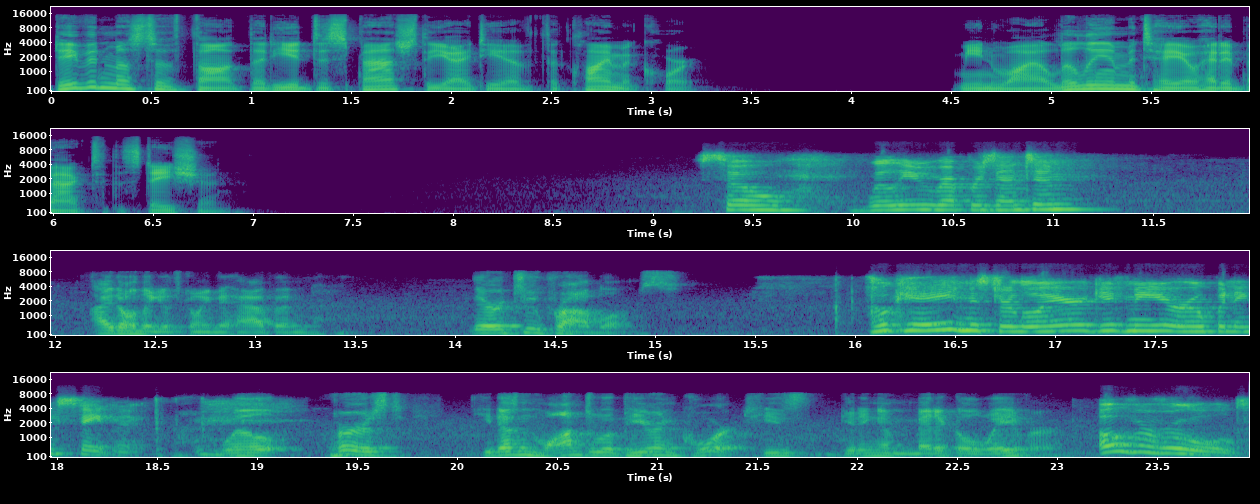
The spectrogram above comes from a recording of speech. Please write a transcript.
David must have thought that he had dispatched the idea of the climate court. Meanwhile, Lily and Mateo headed back to the station. So, will you represent him? I don't think it's going to happen. There are two problems. Okay, Mr. Lawyer, give me your opening statement. Well, first, he doesn't want to appear in court. He's getting a medical waiver. Overruled.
